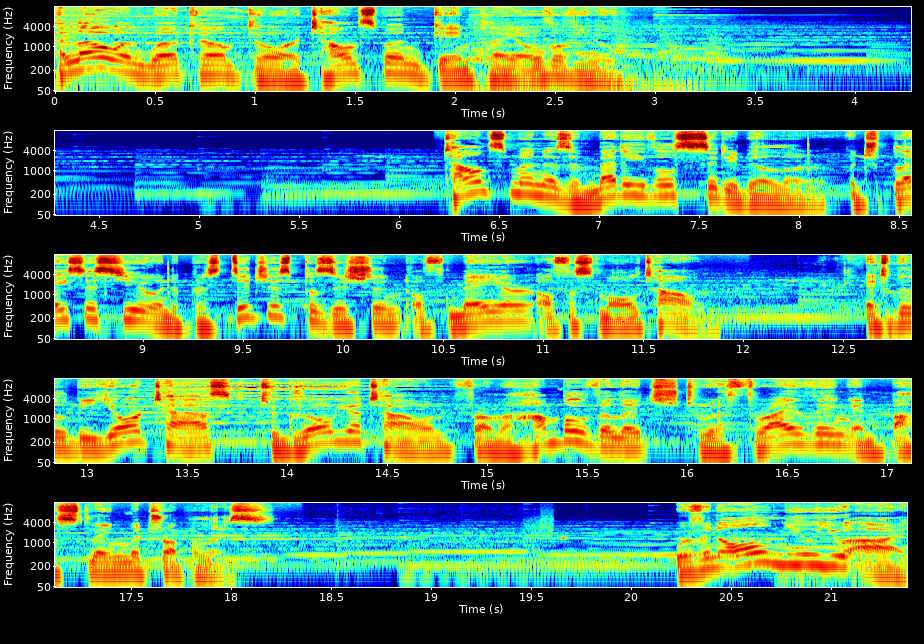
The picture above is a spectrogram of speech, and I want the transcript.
Hello and welcome to our Townsmen gameplay overview. Townsmen is a medieval city builder which places you in the prestigious position of mayor of a small town. It will be your task to grow your town from a humble village to a thriving and bustling metropolis. With an all-new UI,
